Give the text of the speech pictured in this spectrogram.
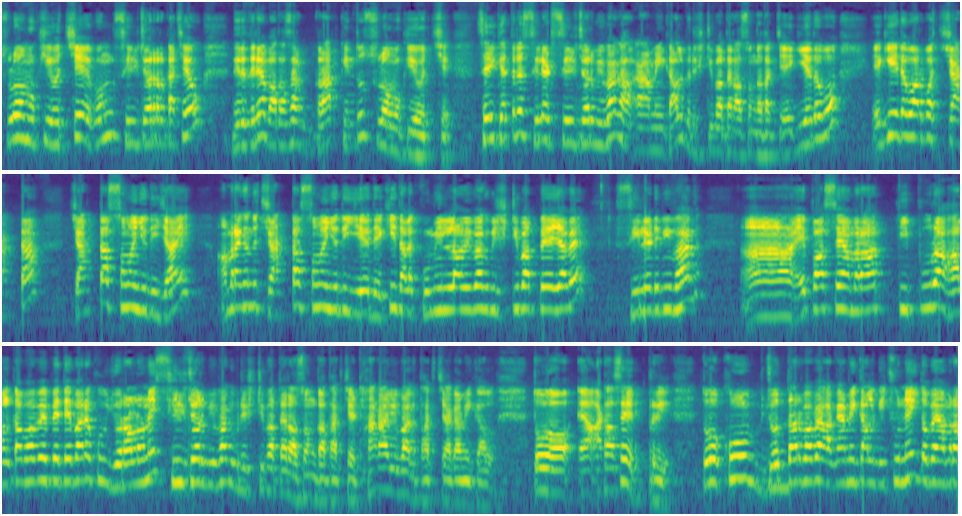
স্লোমুখী হচ্ছে এবং শিলচরের কাছেও ধীরে ধীরে বাতাসের গ্রাফ কিন্তু স্লোমুখী হচ্ছে। সেই ক্ষেত্রে সিলেট শিলচর বিভাগ আগামীকাল বৃষ্টিপাতের আশঙ্কা থাকছে। এগিয়ে দেবো। এগিয়ে দেওয়ার পর চারটা, চারটার সময় যদি যাই, আমরা কিন্তু চারটার সময় যদি গিয়ে দেখি, তাহলে কুমিল্লা বিভাগ বৃষ্টিপাত পেয়ে যাবে, সিলেট বিভাগ এপাশে আমরা ত্রিপুরা হালকাভাবে পেতে পারে, খুব জোরালো নেই। শিলচর বিভাগ বৃষ্টিপাতের আশঙ্কা থাকছে, ঢাকা বিভাগ থাকছে আগামীকাল। তো আঠাশে এপ্রিল। তো খুব জোরদারভাবে আগামীকাল কিছু নেই, তবে আমরা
